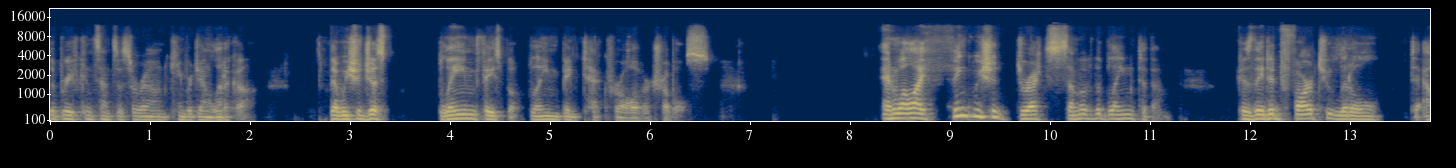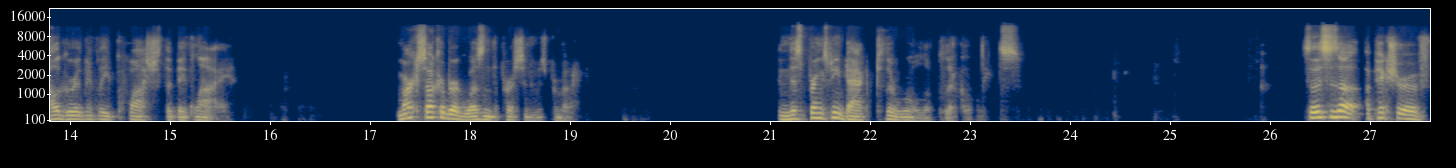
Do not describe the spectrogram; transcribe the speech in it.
the brief consensus around Cambridge Analytica, that we should just blame Facebook, blame big tech for all of our troubles. And while I think we should direct some of the blame to them, because they did far too little to algorithmically quash the big lie, Mark Zuckerberg wasn't the person who was promoting. And this brings me back to the role of political elites. So this is a, a picture of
